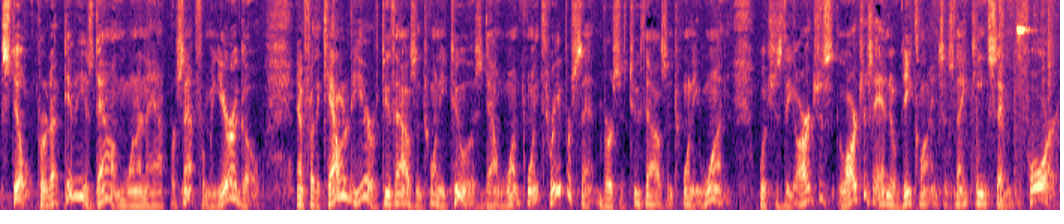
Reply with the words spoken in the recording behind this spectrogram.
Still, productivity is down 1.5% from a year ago, and for the calendar year of 2022, it was down 1.3% versus 2021, which is the largest, largest annual decline since 1974.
